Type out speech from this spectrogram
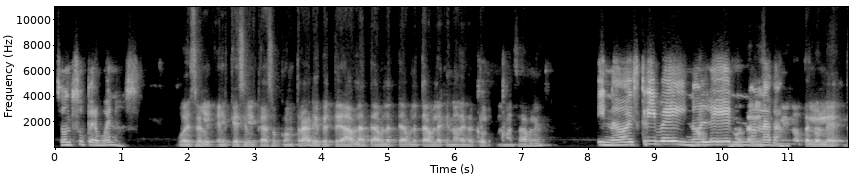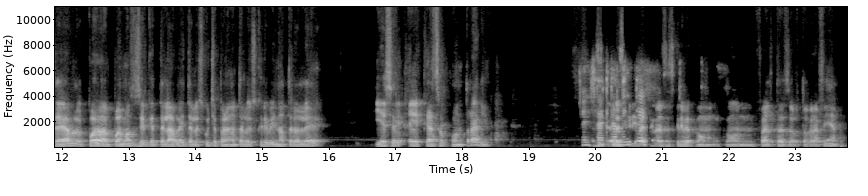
son súper buenos. O es el, que es el caso contrario, que te habla, te habla, te habla, te habla, que no deja que los demás hablen. Y no escribe y no, lee, no, nada. no te lo lee, te hablo, podemos decir que te lo habla y te lo escucha, pero no te lo escribe y no te lo lee. Y es el, caso contrario. Exactamente. Si te lo escribe, te escribe con, con faltas de ortografía.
